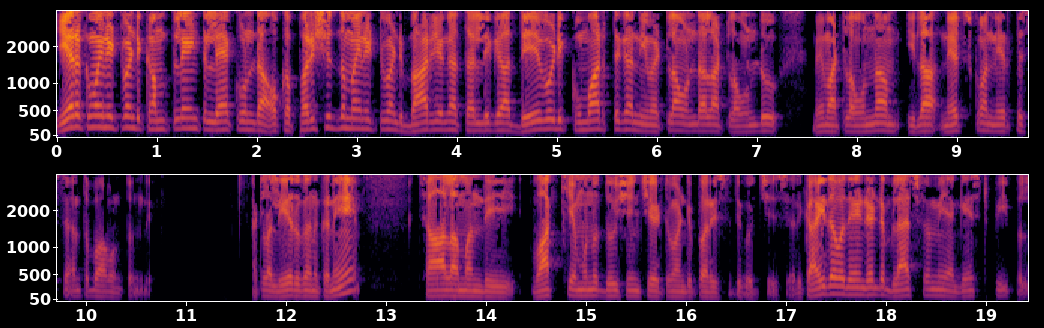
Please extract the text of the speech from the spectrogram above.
ఏ రకమైనటువంటి కంప్లైంట్ లేకుండా ఒక పరిశుద్ధమైనటువంటి భార్యగా తల్లిగా దేవుడి కుమార్తెగా నీవు ఎట్లా ఉండాలో అట్లా ఉండు మేము అట్లా ఉన్నాం ఇలా నేర్చుకొని నేర్పిస్తే ఎంత బాగుంటుంది. అట్లా లేరు గనుకనే చాలా మంది వాక్యమును దూషించేటువంటి పరిస్థితికి వచ్చేసారు. ఇక ఐదవది ఏంటంటే బ్లాస్ఫెమీ అగేన్స్ట్ పీపుల్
